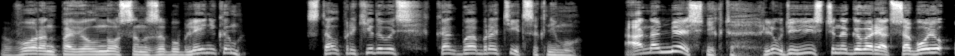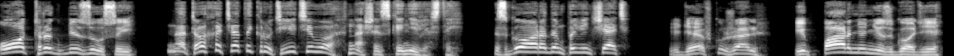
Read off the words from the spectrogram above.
Ворон повел носом за бубленником, стал прикидывать, как бы обратиться к нему. — А наместник-то, люди истинно говорят, собою отрок безусый. — На то хотят и крутить его нашинской невестой. С городом повенчать. — И девку жаль, и парню не сгодие. —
